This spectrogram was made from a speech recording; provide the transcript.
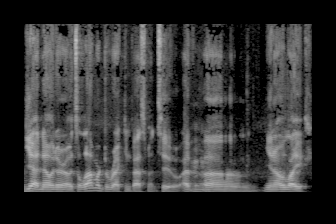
Yeah, no, no, no. It's a lot more direct investment too. I've Mhm. um you know, like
